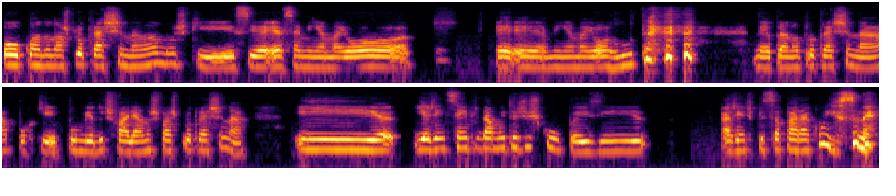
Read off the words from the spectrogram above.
ou quando nós procrastinamos, que esse, é, essa é a minha maior, é, é a minha maior luta. né, para não procrastinar, porque por medo de falhar nos faz procrastinar. E, e a gente sempre dá muitas desculpas e a gente precisa parar com isso, né?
